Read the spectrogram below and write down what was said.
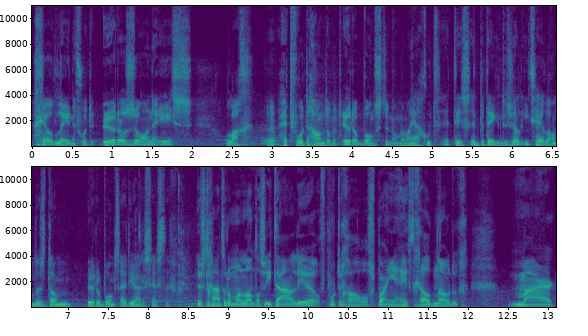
geld lenen voor de eurozone is, lag uh, het voor de hand om het eurobonds te noemen. Maar ja, goed, het, is, het betekent dus wel iets heel anders dan eurobonds uit de jaren 60. Dus het gaat erom, een land als Italië of Portugal of Spanje heeft geld nodig. Maar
